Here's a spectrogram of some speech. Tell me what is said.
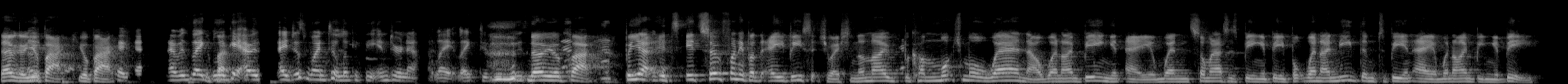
There we go. You're back. You're back. Okay. I was like looking. I was. I just went to look at the internet. Like, like did we lose? no, you're back. But yeah, it's it's so funny about the A B situation, and I've become much more aware now when I'm being an A and when someone else is being a B. But when I need them to be an A and when I'm being a B.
